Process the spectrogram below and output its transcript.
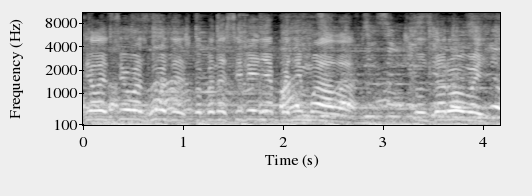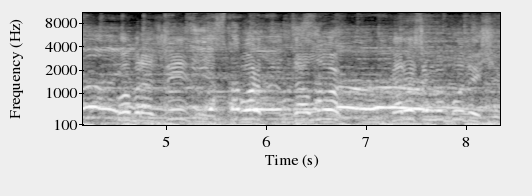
сделать все возможное, чтобы население понимало, что здоровый образ жизни, спорт – залог к хорошему будущему,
